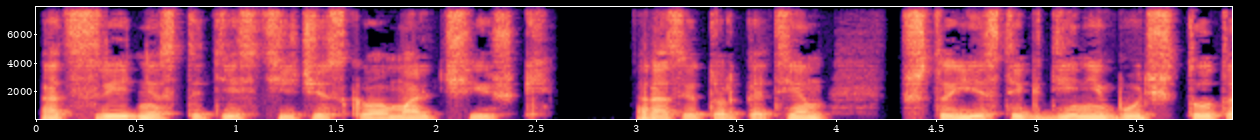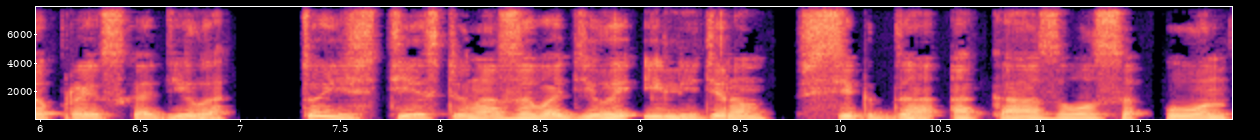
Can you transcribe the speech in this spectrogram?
от среднестатистического мальчишки. Разве только тем, что если где-нибудь что-то происходило, то, естественно, заводилой и лидером всегда оказывался он,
